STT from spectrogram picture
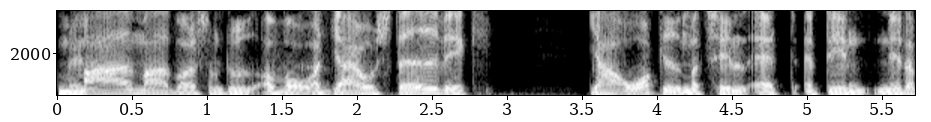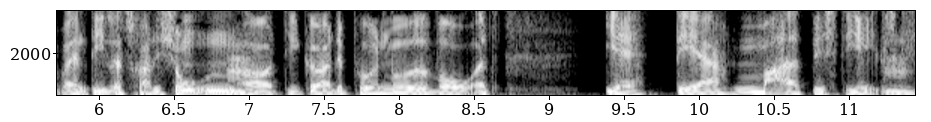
meget, meget voldsomt ud, og hvor at jeg jo stadigvæk, jeg har overgivet mig til, at, at det netop er en del af traditionen, mm. og de gør det på en måde, hvor at, ja, det er meget bestialsk. Mm.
